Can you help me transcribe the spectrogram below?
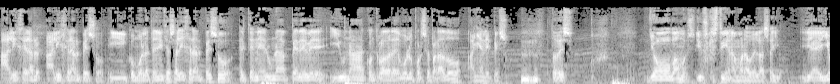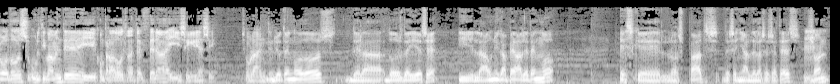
aligerar aligerar peso y como la tendencia es aligerar peso, el tener una PDB y una controladora de vuelo por separado añade peso. Entonces, yo, vamos, yo es que estoy enamorado de la Sayo. Llevo dos últimamente y he comprado otra tercera y seguiré así, seguramente. Yo tengo dos de la dos de IS y la única pega que tengo es que los pads de señal de los SCs Mm. son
